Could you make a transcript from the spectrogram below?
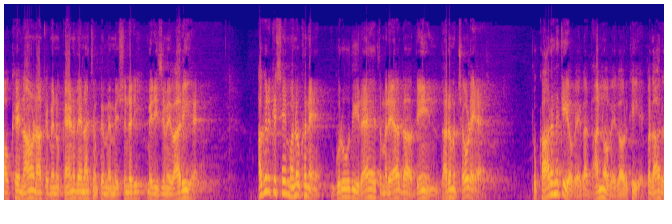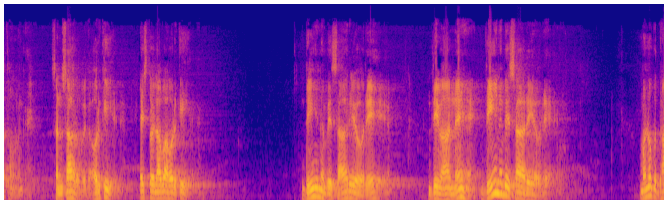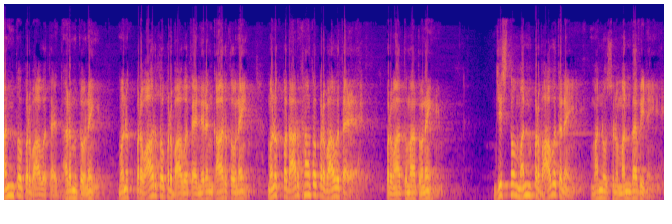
ਔਖੇ ਨਾ ਹੋਣਾ ਤੇ ਮੈਨੂੰ ਕਹਿਣ ਦੇਣਾ, ਕਿਉਂਕਿ ਮੈਂ ਮਿਸ਼ਨਰੀ ਮੇਰੀ ਜ਼ਿੰਮੇਵਾਰੀ ਹੈ। ਅਗਰ ਕਿਸੇ ਮਨੁੱਖ ਨੇ ਗੁਰੂ ਦੀ ਰਹਿਤ ਮਰਿਆਦਾ ਦੇਨ ਧਰਮ ਛੋੜਿਆ ਤਾਂ ਕਾਰਨ ਕੀ ਹੋਵੇਗਾ ਧਨ ਹੋਵੇਗਾ ਔਰ ਕੀ ਹੈ ਪਦਾਰਥ ਹੋਣਗੇ ਸੰਸਾਰ ਹੋਵੇਗਾ ਔਰ ਕੀ ਹੈ ਇਸ ਤੋਂ ਇਲਾਵਾ ਹੋਰ ਕੀ ਹੈ ਦੀਨ ਵਿਸਾਰੇ ਹੋ ਰੇ دیਵਾਨੇ ਦੀਨ ਵਿਸਾਰੇ ਹੋ ਰੇ ਮਨੁੱਖ ਧਨ ਤੋਂ ਪ੍ਰਭਾਵਿਤ ਹੈ ਧਰਮ ਤੋਂ ਨਹੀਂ ਮਨੁੱਖ ਪਰਿਵਾਰ ਤੋਂ ਪ੍ਰਭਾਵਿਤ ਹੈ ਨਿਰੰਕਾਰ ਤੋਂ ਨਹੀਂ ਮਨੁੱਖ ਪਦਾਰਥਾਂ ਤੋਂ ਪ੍ਰਭਾਵਿਤ ਹੈ ਪਰਮਾਤਮਾ ਤੋਂ ਨਹੀਂ। ਜਿਸ ਤੋਂ ਮਨ ਪ੍ਰਭਾਵਿਤ ਨਹੀਂ, ਮਨ ਉਸ ਨੂੰ ਮੰਨਦਾ ਵੀ ਨਹੀਂ। ਹੈ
